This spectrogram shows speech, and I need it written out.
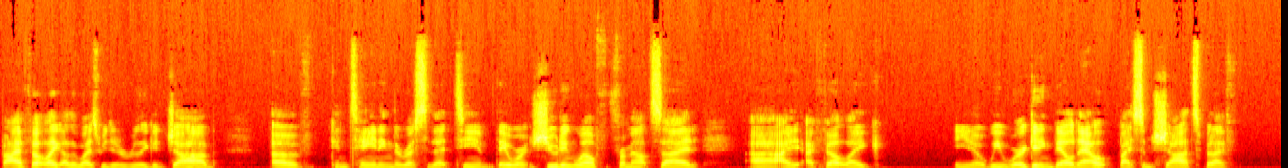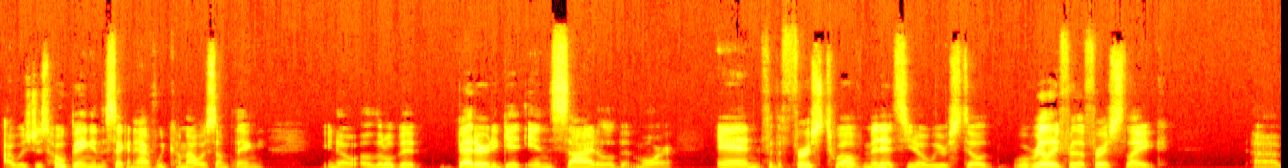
but I felt like otherwise we did a really good job of containing the rest of that team. They weren't shooting well from outside. Uh, I I felt like you know we were getting bailed out by some shots, but I I was just hoping in the second half we'd come out with something you know a little bit better to get inside a little bit more. And for the first 12 minutes, you know, we were still well really for the first like uh,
